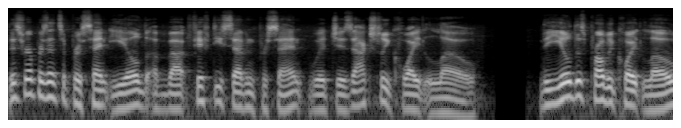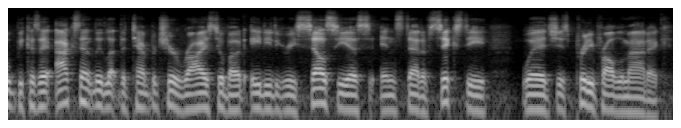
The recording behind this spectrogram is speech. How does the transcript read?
This represents a percent yield of about 57%, which is actually quite low. The yield is probably quite low because I accidentally let the temperature rise to about 80 degrees Celsius instead of 60, which is pretty problematic.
